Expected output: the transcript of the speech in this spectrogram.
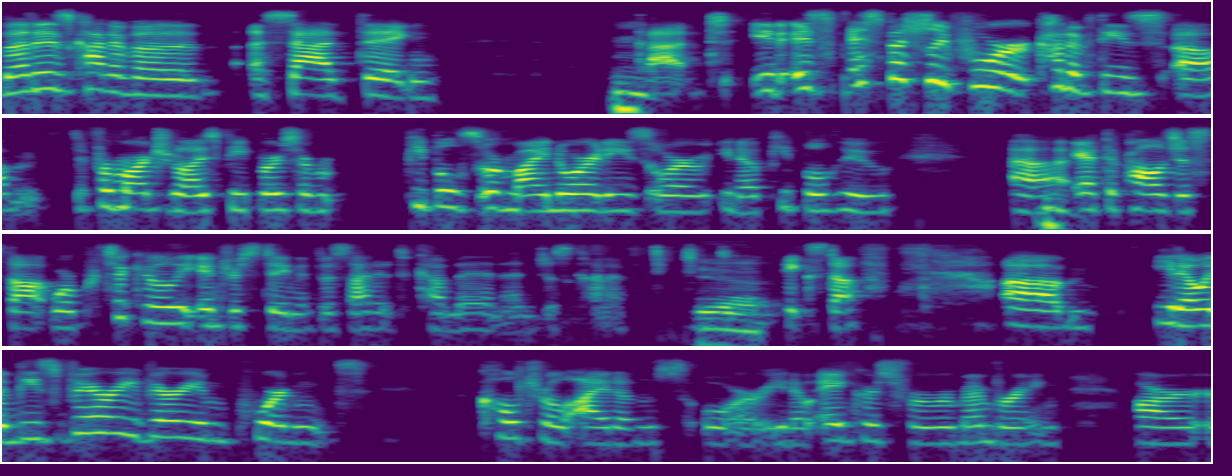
that is kind of a, a sad thing mm. that it is, especially for kind of these um, for marginalized peoples or peoples or minorities or you know people who uh, mm. anthropologists thought were particularly interesting and decided to come in and just kind of yeah. take stuff. Um, you know, and these very, very important cultural items or, you know, anchors for remembering are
